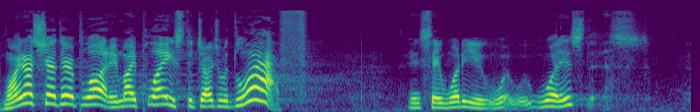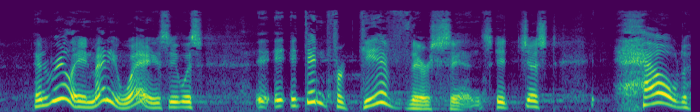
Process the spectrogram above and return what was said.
Why not shed their blood in my place? The judge would laugh and say, "What do you? what, what is this?" And really, in many ways, it was. It, it didn't forgive their sins. It just held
